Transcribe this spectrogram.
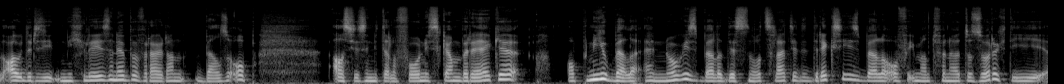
Ouders die het niet gelezen hebben, vraag dan bel ze op. Als je ze niet telefonisch kan bereiken, opnieuw bellen en nog eens bellen. Desnoods laat je de directie eens bellen of iemand vanuit de zorg die,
